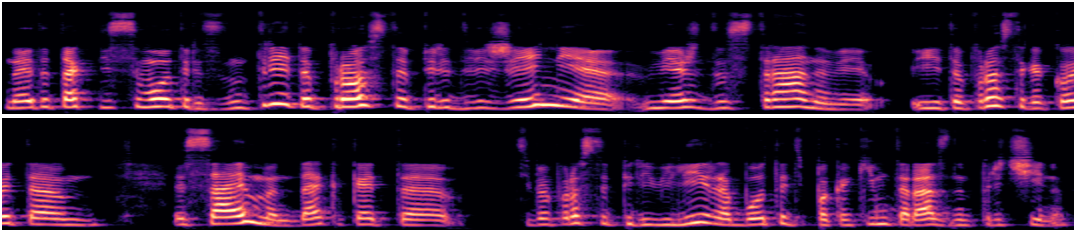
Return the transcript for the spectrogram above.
на это так не смотрится. Внутри это просто передвижение между странами. И это просто какой-то assignment, да, какая-то тебя просто перевели работать по каким-то разным причинам.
